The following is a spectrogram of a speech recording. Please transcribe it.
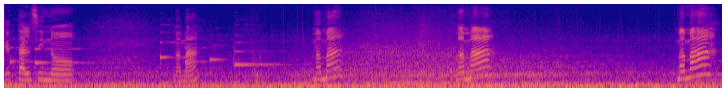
¿Qué tal si no... Mamá. Mamá. Mamá. Mamá.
